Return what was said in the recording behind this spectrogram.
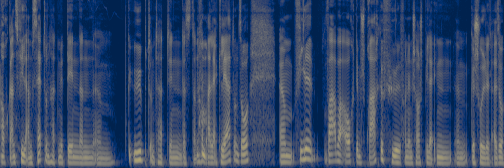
auch ganz viel am Set und hat mit denen dann ähm, geübt und hat denen das dann nochmal erklärt und so. Ähm, viel war aber auch dem Sprachgefühl von den SchauspielerInnen ähm, geschuldet. Also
